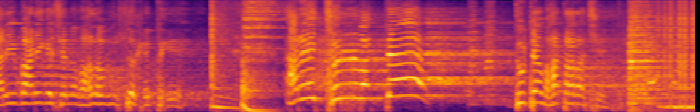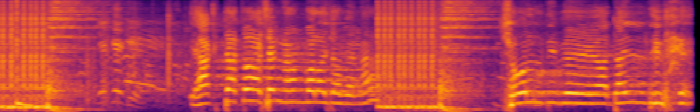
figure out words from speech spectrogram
আর এই বাড়ি গেছিল ভালো মন্দ খেতে। আর এই ছুরির বাড়িতে দুটা ভাতার আছে। একটা তো আছে নাম বলা যাবে না। ঝোল দিবে আর ডাইল দিবে।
